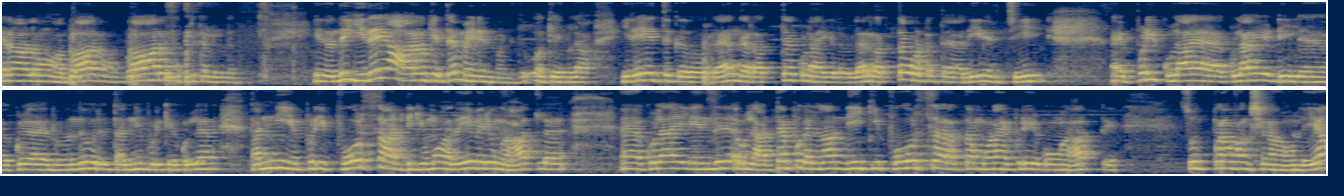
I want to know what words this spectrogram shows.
ஏராளம் அபாரம் அபார சத்துக்கள் உள்ளது. இது வந்து இதய ஆரோக்கியத்தை மெயின்டைன் பண்ணுது. ஓகேங்களா இதயத்துக்கு ஓடுற இந்த ரத்த குழாய்கள் உள்ள ரத்த ஓட்டத்தை அதிகரித்து எப்படி குழாய் குழாய் அடியில் குழாய் இப்போ வந்து ஒரு தண்ணி பிடிக்கக்குள்ள தண்ணி எப்படி ஃபோர்ஸாக அடிக்குமோ அதே மாதிரி உங்கள் ஹார்ட்டில் குழாயிலேருந்து உள்ள அட்டப்புகள்லாம் நீக்கி ஃபோர்ஸாக ரத்தம் போனால் எப்படி இருக்கும் உங்கள் ஹார்ட்டு சூப்பராக ஃபங்க்ஷன் ஆகும் இல்லையா?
